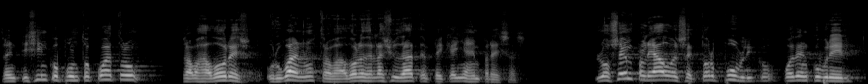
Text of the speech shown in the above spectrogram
35.4 trabajadores urbanos, trabajadores de la ciudad en pequeñas empresas. Los empleados del sector público pueden cubrir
